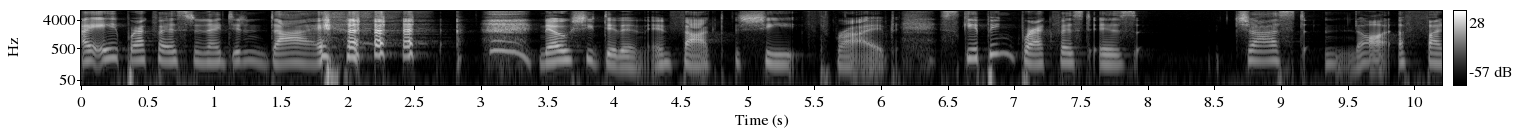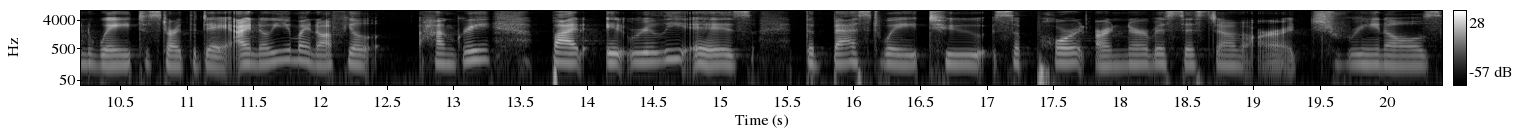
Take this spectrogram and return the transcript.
I ate breakfast and I didn't die. no, she didn't. In fact, she thrived. Skipping breakfast is just not a fun way to start the day. I know you might not feel hungry, but it really is the best way to support our nervous system, our adrenals,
